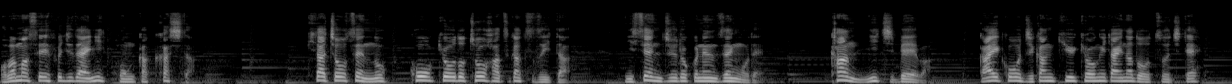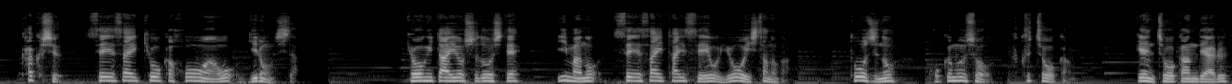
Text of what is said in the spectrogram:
オバマ政府時代に本格化した。北朝鮮の高強度挑発が続いた2016年前後で、韓日米は外交時間級協議体などを通じて各種制裁強化法案を議論した。協議体を主導して今の制裁体制を用意したのが、当時の国務省副長官、現長官である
